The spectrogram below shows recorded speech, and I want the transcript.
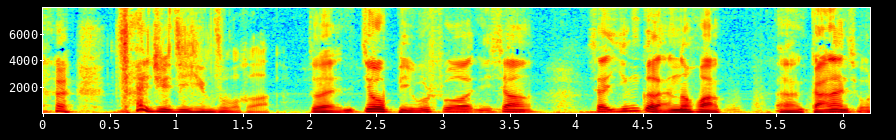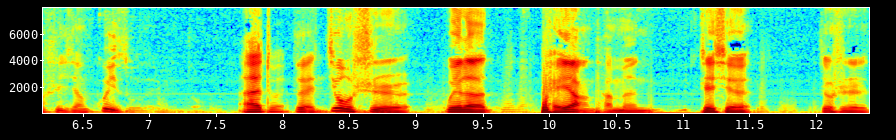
再去进行组合。对，就比如说你像在英格兰的话，嗯，橄榄球是一项贵族的运动。哎，对对，就是为了培养他们这些就是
